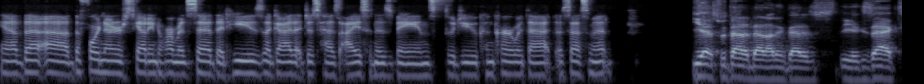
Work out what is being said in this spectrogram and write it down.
Yeah, the uh, the 49ers scouting department said that he's a guy that just has ice in his veins. Would you concur with that assessment? Yes, without a doubt. I think that is the exact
